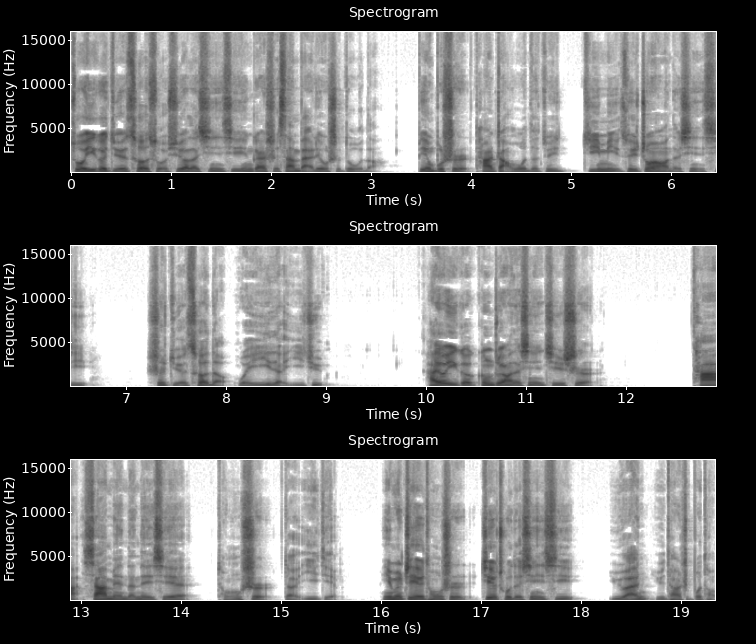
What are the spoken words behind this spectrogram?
做一个决策所需要的信息应该是三百六十度的，并不是他掌握的最机密、最重要的信息是决策的唯一的依据。还有一个更重要的信息是，他下面的那些同事的意见，因为这些同事接触的信息源与他是不同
